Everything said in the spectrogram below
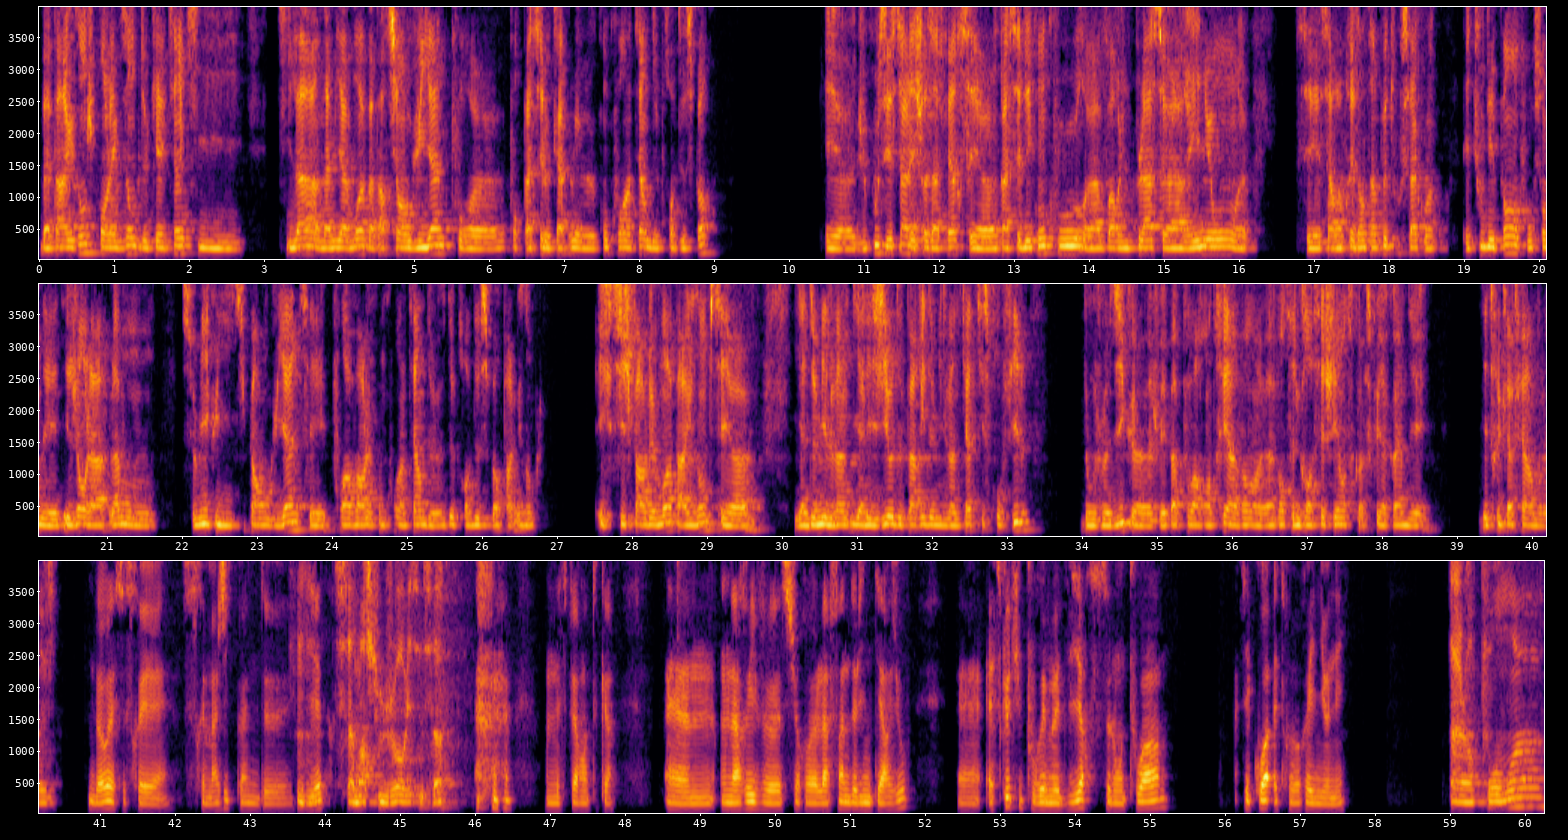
Bah, par exemple, je prends l'exemple de quelqu'un qui qui là, un ami à moi va partir en Guyane pour euh, pour passer le, le concours interne de prof de sport. Et euh, du coup, c'est ça les choses à faire, c'est euh, passer des concours, euh, avoir une place à la Réunion. c'est ça représente un peu tout ça quoi. Et tout dépend en fonction des, des gens. Là, là mon celui qui, qui part en Guyane, c'est pour avoir le concours interne de, de prof de sport, par exemple. Et si je parle de moi, par exemple, c'est euh, il y a 2020, il y a les JO de Paris 2024 qui se profilent. Donc je me dis que je vais pas pouvoir rentrer avant euh, avant cette grosse échéance, quoi, parce qu'il y a quand même des des trucs à faire à mon avis. Bah ouais, ce serait ce serait magique quand même de d'y être. si ça marche toujours, oui, c'est ça. on espère en tout cas. Euh, on arrive sur la fin de l'interview. Euh, est-ce que tu pourrais me dire, selon toi, c'est quoi être réunionnais? Alors pour moi,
